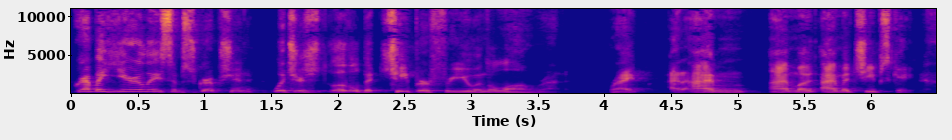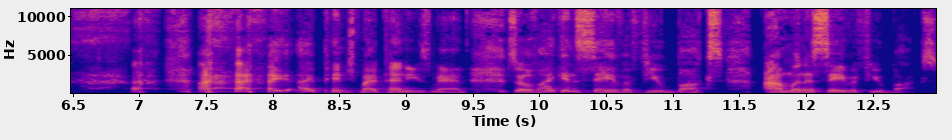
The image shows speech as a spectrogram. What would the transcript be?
Grab a yearly subscription, which is a little bit cheaper for you in the long run, right? And I'm I'm a I'm a cheapskate. I, I, I, pinch my pennies, man. So if I can save a few bucks, I'm gonna save a few bucks.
